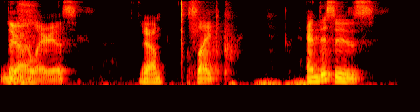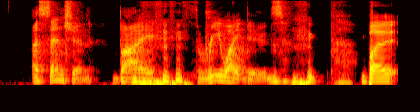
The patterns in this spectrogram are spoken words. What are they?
That'd Yeah. hilarious. Yeah. It's like, and this is Ascension by three white dudes. but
